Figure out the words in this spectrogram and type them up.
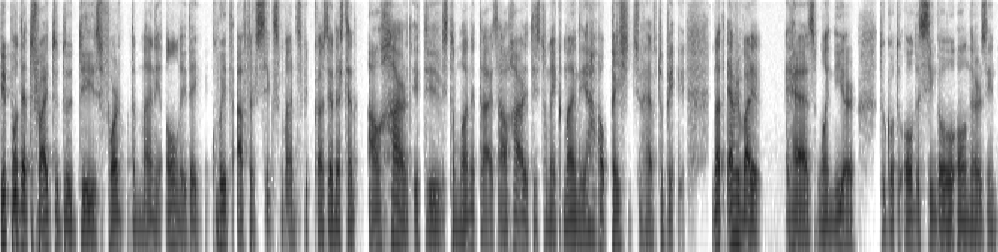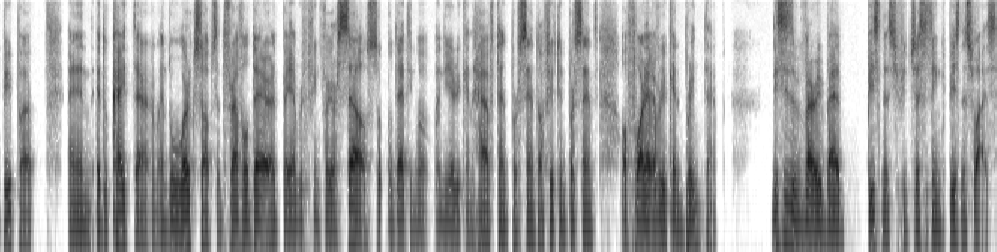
People that try to do this for the money only, they quit after six months because they understand how hard it is to monetize, how hard it is to make money, how patient you have to be. Not everybody has one year to go to all the single owners in Pipa and educate them and do workshops and travel there and pay everything for yourself so that in one year you can have 10% or 15% of whatever you can bring them. This is a very bad business if you just think business wise.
